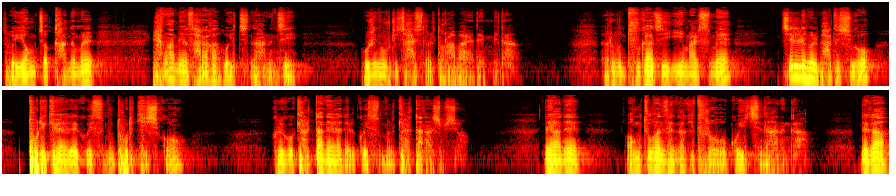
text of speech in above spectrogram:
소위 영적 간음을 행하며 살아가고 있지는 않은지 우리는 우리 자신을 돌아봐야 됩니다. 여러분 두 가지 이 말씀에 찔림을 받으시고 돌이켜야 될 거 있으면 돌이키시고 그리고 결단해야 될 거 있으면 결단하십시오. 내 안에 엉뚱한 생각이 들어오고 있지는 않은가? 내가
